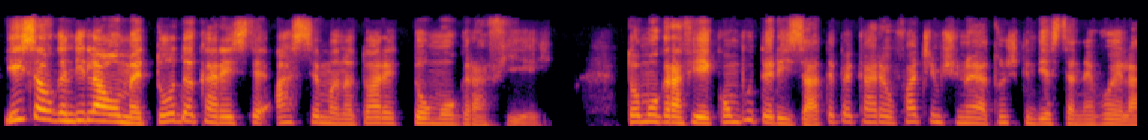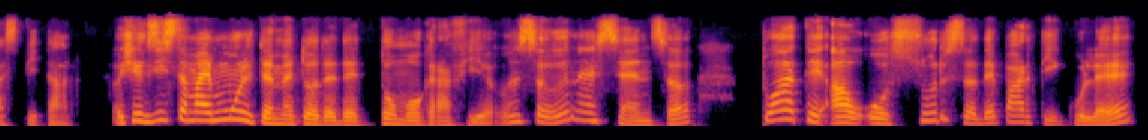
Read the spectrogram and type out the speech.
Ei s-au gândit la o metodă care este asemănătoare tomografiei. Tomografiei computerizate pe care o facem și noi atunci când este nevoie la spital. Și există mai multe metode de tomografie, însă în esență toate au o sursă de particule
